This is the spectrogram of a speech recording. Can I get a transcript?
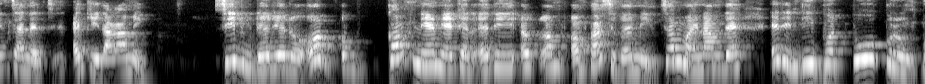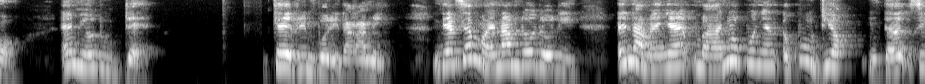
internet e ake dara si du de de do kọmpani emi ekere edi ọmpasiv emi nam inamde edi ndị ibo kpukpuru mkpọ emi odu de ke eri mbori dagami ndị nsemọ inamde odo di ena menye mgbe anyị okwunye okwu dio nte si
